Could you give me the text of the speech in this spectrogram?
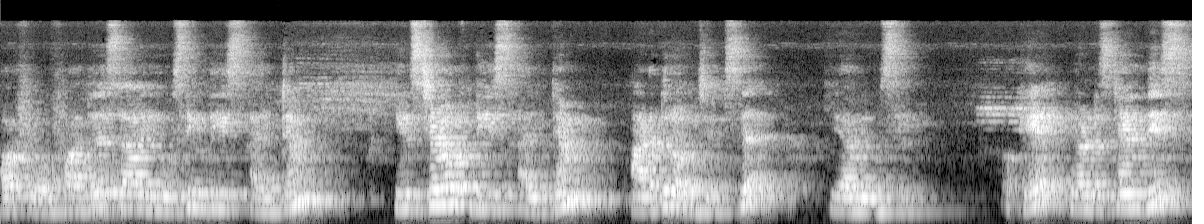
Our forefathers are using this item. Instead of this item, another objects we are using. Okay, you understand this?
